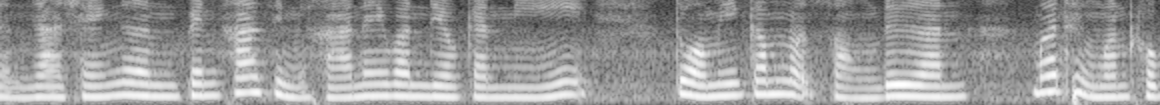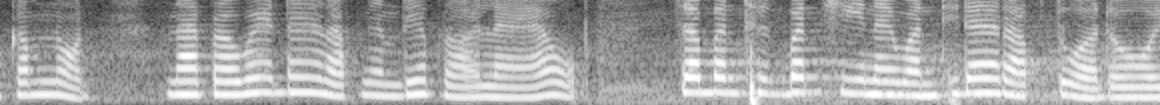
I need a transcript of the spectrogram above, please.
สัญญาใช้เงินเป็นค่าสินค้าในวันเดียวกันนี้ ตั๋วมีกำหนด 2 เดือน เมื่อถึงวันครบกำหนด นายประเวศได้รับเงินเรียบร้อยแล้ว จะบันทึกบัญชีในวันที่ได้รับตั๋วโดย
